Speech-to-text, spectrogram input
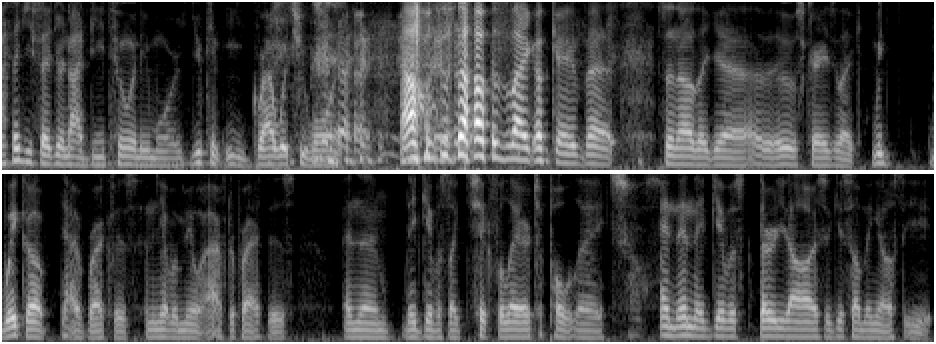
I think he said you're not D two anymore. You can eat. Grab what you want. I was, I was like, okay, bet. So then I was like, yeah, it was crazy. Like we wake up, have breakfast, and then you have a meal after practice, and then they'd give us like Chick Fil A or Chipotle, and then they'd give us thirty dollars to get something else to eat.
